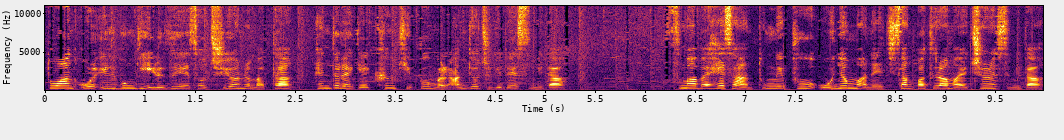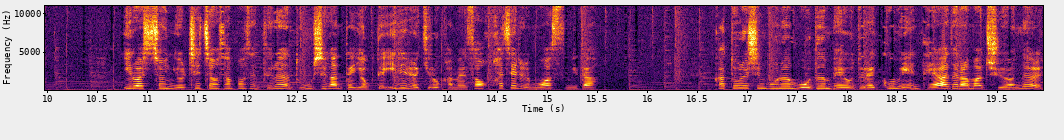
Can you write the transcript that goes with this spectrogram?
또한 올 1분기 일드에서 주연을 맡아 팬들에게 큰 기쁨을 안겨주기도 했습니다. SMAP의 해산 독립 후 5년 만에 지상파 드라마에 출연했습니다. 1화 시청률 7.3%는 동시간대 역대 1위를 기록하면서 화제를 모았습니다. 카토리 신고는 모든 배우들의 꿈인 대하 드라마 주연을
